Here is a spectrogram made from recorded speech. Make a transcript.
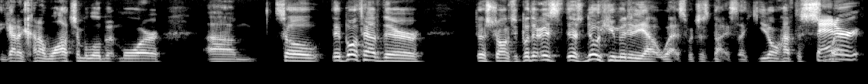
you got to kind of watch them a little bit more. Um, so they both have their their strong suits, but there is there's no humidity out west, which is nice. Like you don't have to sweat. Better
